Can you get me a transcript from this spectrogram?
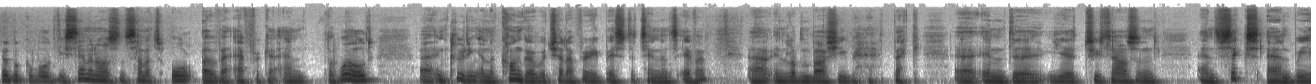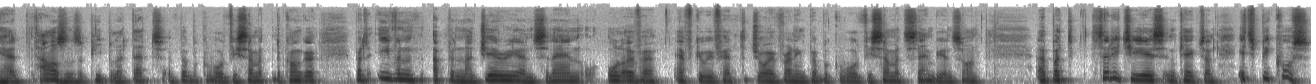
Biblical Worldview seminars and summits all over Africa and the world. Uh, including in the Congo, which had our very best attendance ever, uh, in Lubumbashi back uh, in the year 2000 and six, and we had thousands of people at that Biblical Worldview Summit in the Congo. But even up in Nigeria and Sudan, all over Africa, we've had the joy of running Biblical Worldview Summits, Zambia, and so on. Uh, but 32 years in Cape Town, it's because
